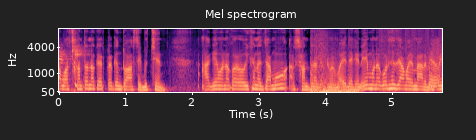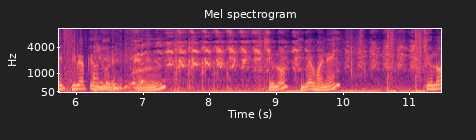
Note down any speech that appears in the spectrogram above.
আবার কি? সান্তানক একটা কিন্তু আছে বুঝছেন? আগে মনে করো ওইখানে যাব আর সান্তানক একটা মারবো। এই দেখেন এই মনে করছে যে আমায় মারবে। আমি কিন্তু দিয়ে দিই। কি হলো? রিভাইভ হয় নাই? কি হলো?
